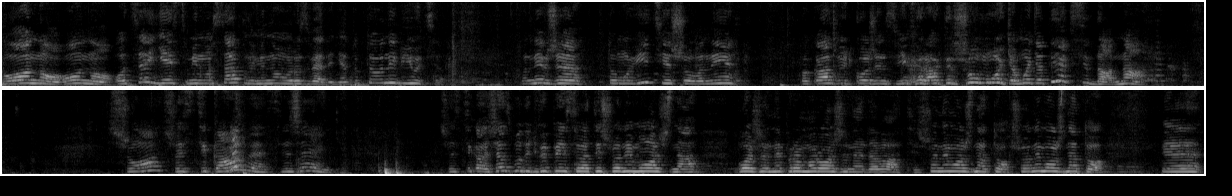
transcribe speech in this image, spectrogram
Оно, оно. Оце є мінуса племінного розведення. Тобто вони б'ються. Вони вже в тому віці, що вони показують кожен свій характер. Що Мотя? Мотя, ти як завжди, на. Що? Щось цікаве? Свіженьке. Щось цікаве. Зараз будуть виписувати, що не можна. Боже, не проморожене давати. Що не можна то, що не можна то. Е,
